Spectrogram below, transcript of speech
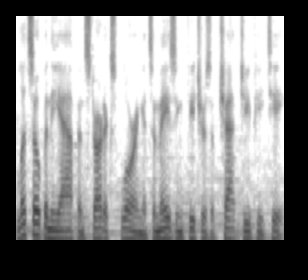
let's open the app and start exploring its amazing features of ChatGPT.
